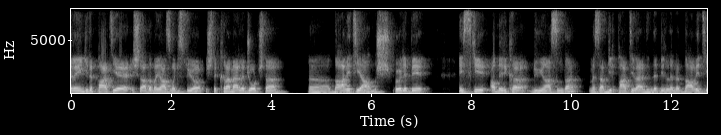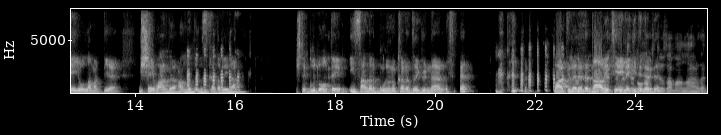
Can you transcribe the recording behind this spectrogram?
Elaine gidip partiye işte adama yazmak istiyor. İşte Kramer'le George da e, davetiye almış. Öyle bir eski Amerika dünyasında mesela bir parti verdiğinde birilerine davetiye yollamak diye bir şey vardı anladığımız kadarıyla. İşte good old day. insanların burnunun kanadığı günlerde partilere de davetiyeyle gidilirdi. zamanlarda.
